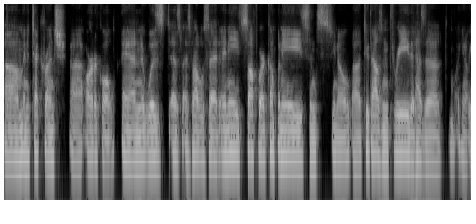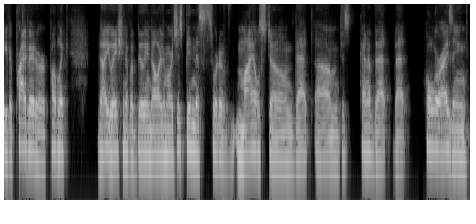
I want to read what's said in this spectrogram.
um, in a TechCrunch uh, article, and it was as as Pablo said, any software company since you know uh, 2003 that has a you know either private or public valuation of a billion dollars or more. It's just been this sort of milestone that um, just kind of that that polarizing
